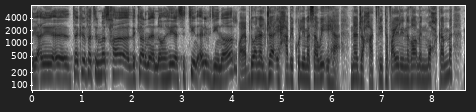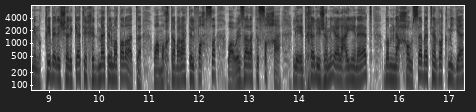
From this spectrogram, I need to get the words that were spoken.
يعني آه، تكلفة المسحة ذكرنا أنه هي 60 ألف دينار. ويبدو أن الجائحة بكل مساوئها نجحت في تفعيل نظام محكم من قبل شركات خدمات المطارات ومختبرات الفحص ووزارة الصحة لإدخال جميع العينات ضمن حوسبة رقمية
